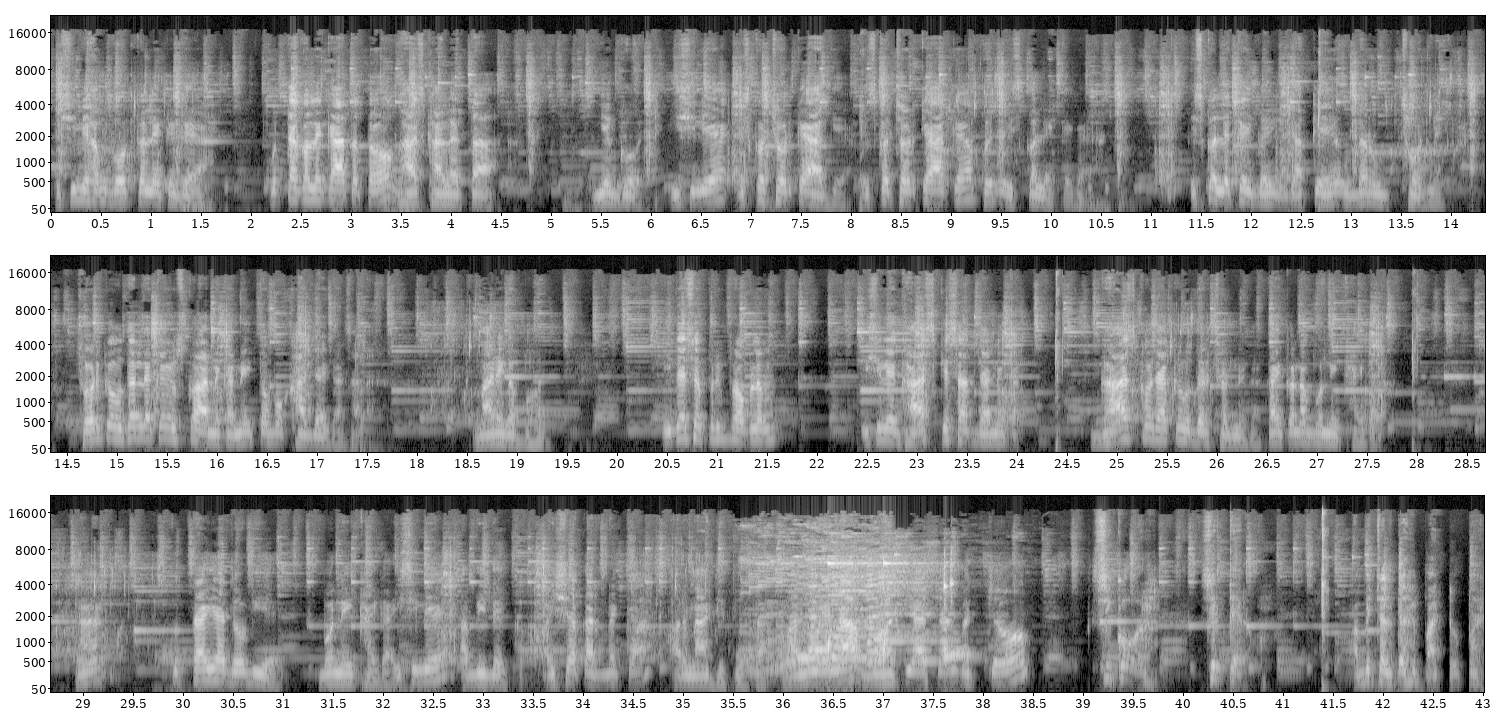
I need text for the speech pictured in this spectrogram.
इसीलिए हम गोट को लेके गया। कुत्ता को लेके आता तो घास खा लेता। ये गोट। इसलिए इसको छोड़ के आ गया। इसको छोड़ के आके फिर इसको लेके गया। इसको लेके गई, जाके उधर छोड़ने। छोड़ के उधर लेके उसको आने का, नहीं तो वो खा जाएगा साला। मारेगा बहुत। इधर से पूरी प्रॉब्लम। इसीलिए घास के साथ जाने का, घास को जाके उधर छोड़ने का। कहीं को ना वो नहीं खाएगा। हाँ? कुत्ता या जो भी है। वो नहीं खाएगा। इसीलिए अभी देखो, ऐसा करने का और मैच जीतने का। मालूम है ना, बहुत ही आसान बच्चों, सीखो और सीखते रहो। अभी चलते हैं पार्ट टू पर।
